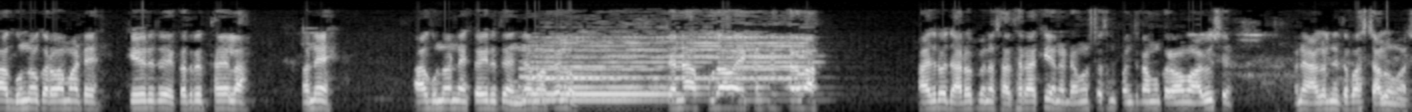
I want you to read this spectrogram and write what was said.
આ ગુનો કરવા માટે કેવી રીતે એકત્રિત થયેલા અને આ ગુનાને કઈ રીતે અંજામ આપેલો, તેના પુરાવા એકત્રિત કરવા આજરોજ આરોપીઓને સાથે રાખી અને ડેમોન્સ્ટ્રેશન પંચનામું કરવામાં આવ્યું છે અને આગળની તપાસ ચાલુમાં છે.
